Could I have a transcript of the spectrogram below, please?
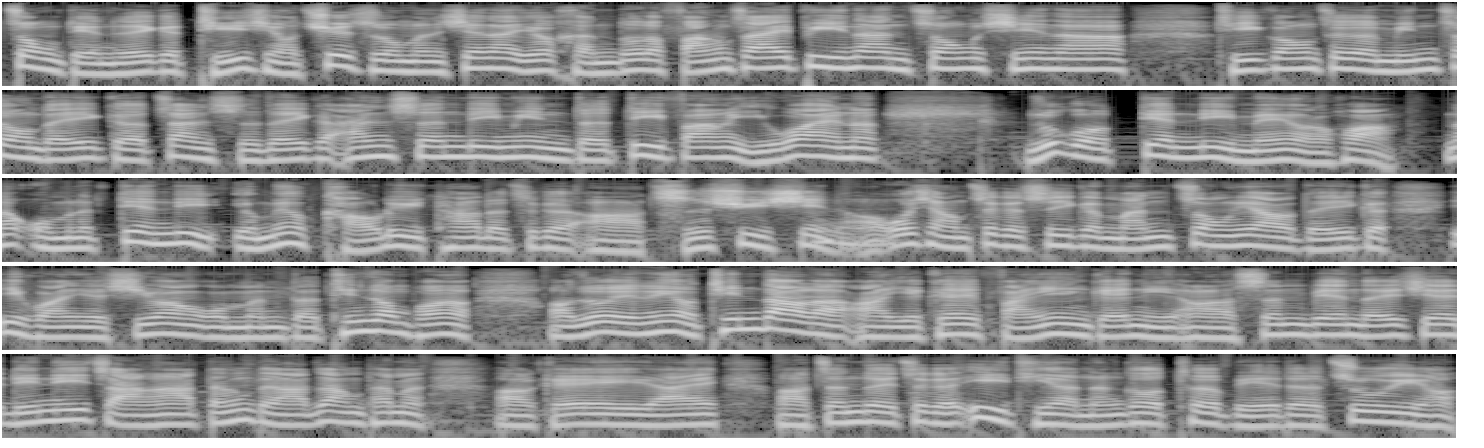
重点的一个提醒哦，确实我们现在有很多的防灾避难中心啊，提供这个民众的一个暂时的一个安身立命的地方以外呢，如果电力没有的话，那我们的电力有没有考虑它的这个啊持续性啊？我想。这个是一个蛮重要的一个一环，也希望我们的听众朋友啊，如果你有听到了啊，也可以反映给你啊身边的一些邻里长啊等等啊，让他们啊可以来啊针对这个议题啊能够特别的注意哈。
